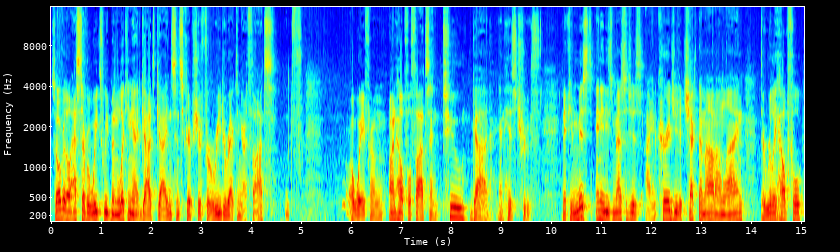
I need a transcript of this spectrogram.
So, over the last several weeks, we've been looking at God's guidance in Scripture for redirecting our thoughts away from unhelpful thoughts and to God and His truth. And if you missed any of these messages, I encourage you to check them out online. They're really helpful.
